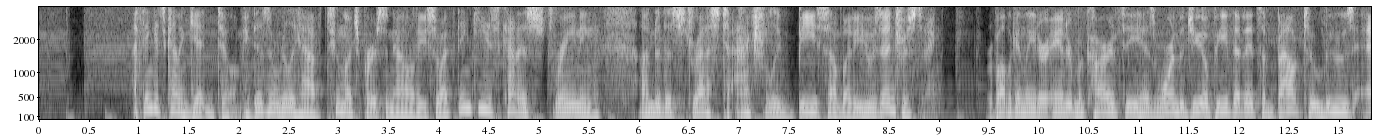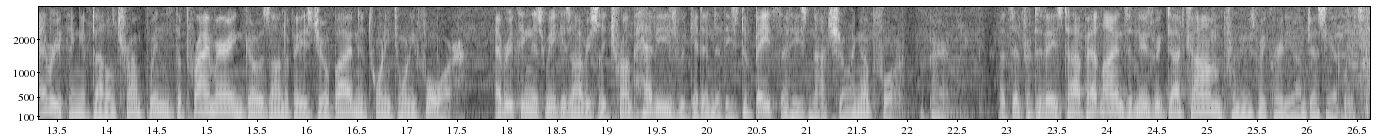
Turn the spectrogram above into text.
I think it's kind of getting to him. He doesn't really have too much personality, so I think he's kind of straining under the stress to actually be somebody who's interesting. Republican leader Andrew McCarthy has warned the GOP that it's about to lose everything if Donald Trump wins the primary and goes on to face Joe Biden in 2024. Everything this week is obviously Trump heavy as we get into these debates that he's not showing up for, apparently. That's it for today's top headlines at Newsweek.com. For Newsweek Radio, I'm Jesse Edwards.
